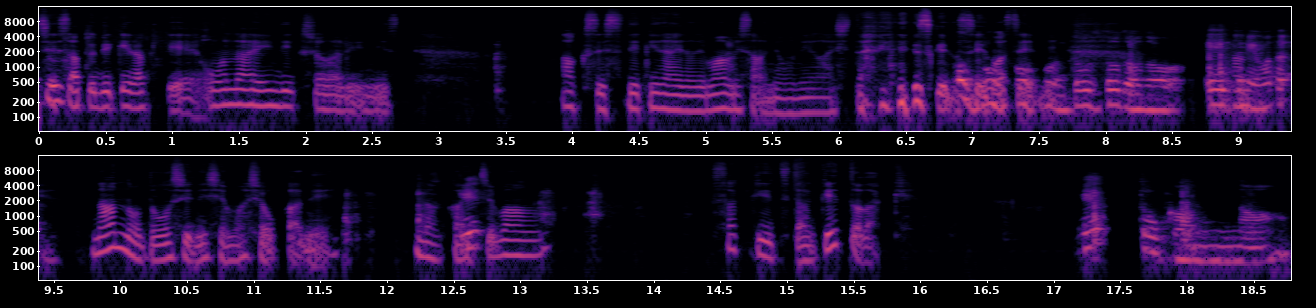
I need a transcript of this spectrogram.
小さくできなくて、オンラインディクショナリーにアクセスできないので、マミさんにお願いしたいですけど、すいませんね。どうぞどうぞどうぞ。えっ、とね、わたなんだっけ何の動詞にしましょうかね。なんかえ？一番、さっき言ってたゲットだっけ？トかな？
